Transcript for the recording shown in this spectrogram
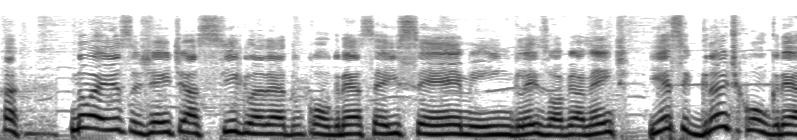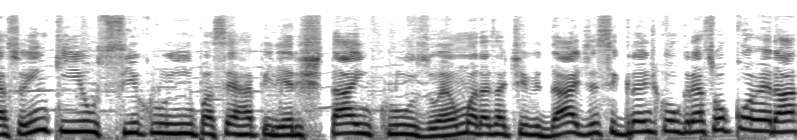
não é isso, gente. A sigla né, do congresso é ICM, em inglês, obviamente. E esse grande congresso em que o ciclo Impa Serra Pilheira está incluso, é uma das atividades. Esse grande congresso ocorrerá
